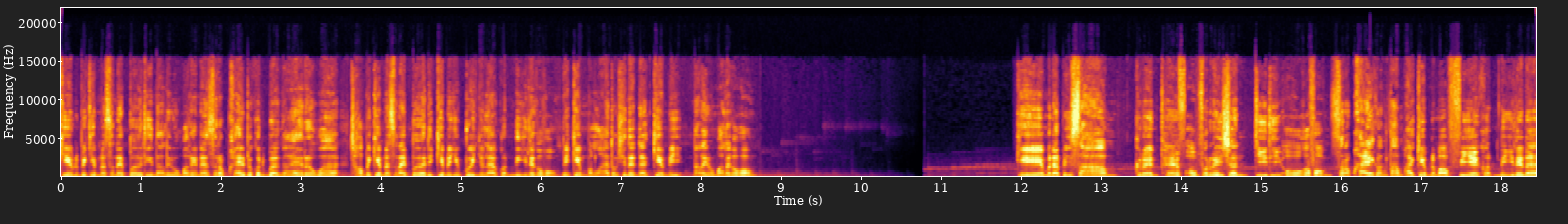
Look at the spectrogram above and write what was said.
เกมนี้เป็นเกมแนวสไนเปอร์ที่น่าเล่นมากๆเลยนะสำหรับใครที่เป็นคนเบื่อง่ายหรือว่าชอบไปเกมในสไนเปอร์ที่เกมในยิงปืนอยู่แล้วก็นี่แล้วก็ผมเป็นเกมออนไลน์ต้องเฉลิมนะเกมนี้น่าเล่นมากๆแล้วก็ผม เกมอันดับที่ 3 Grand Theft Operation GTO ก็ผมสำหรับใครที่กำลังตามหาเกมในมาเฟียก็นี่เลยนะ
